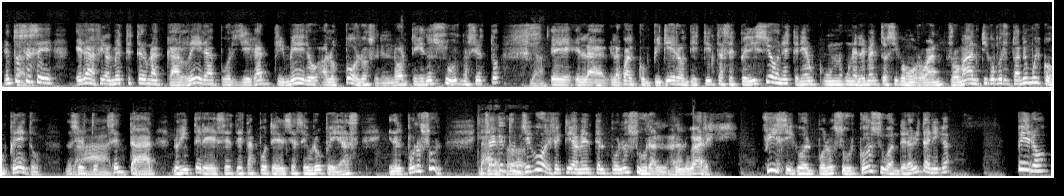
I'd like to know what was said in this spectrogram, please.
Entonces, eh, era finalmente esta era una carrera por llegar primero a los polos, en el norte y en el sur, ¿no es cierto? Eh, en, la, en la cual compitieron distintas expediciones, tenían un, un elemento así como romántico, pero también muy concreto, ¿no es Claro. cierto? Sentar los intereses de estas potencias europeas en el Polo Sur. Claro, y Shackleton todo- llegó efectivamente al Polo Sur, al, lugar físico del Polo Sur, con su bandera británica, pero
